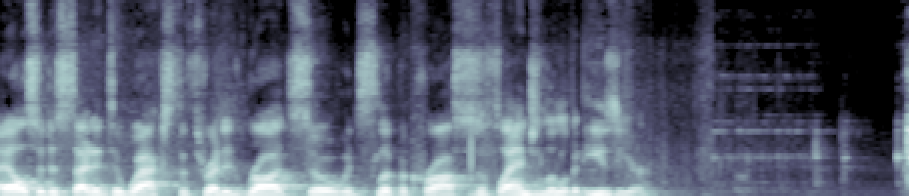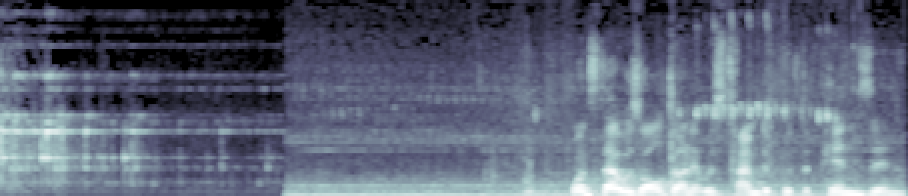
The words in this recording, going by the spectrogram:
I also decided to wax the threaded rods so it would slip across the flange a little bit easier. Once that was all done, it was time to put the pins in.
